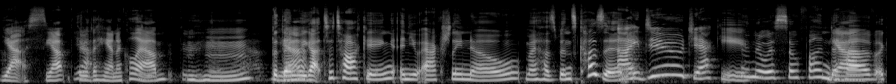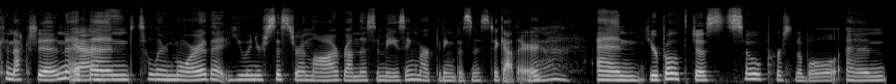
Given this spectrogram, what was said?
Yes, yep, through the Hanna collab. Mm-hmm. But then we got to talking, and you actually know my husband's cousin. I do, Jackie. and it was so fun to Yeah. have a connection and then to learn more that you and your sister in law run this amazing marketing business together. And you're both just so personable. And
